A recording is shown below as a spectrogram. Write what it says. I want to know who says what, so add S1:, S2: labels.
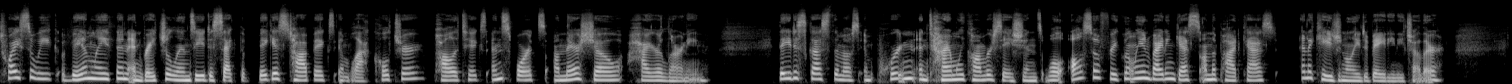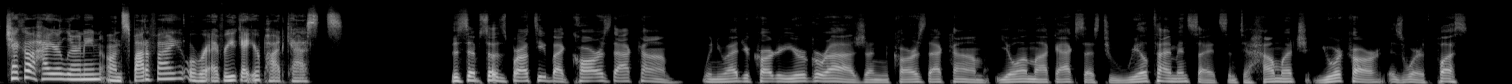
S1: Twice a week, Van Lathan and Rachel Lindsay dissect the biggest topics in Black culture, politics, and sports on their show, Higher Learning. They discuss the most important and timely conversations while also frequently inviting guests on the podcast and occasionally debating each other. Check out Higher Learning on Spotify or wherever you get your podcasts.
S2: This episode is brought to you by Cars.com. When you add your car to your garage on Cars.com, you'll unlock access to real time insights into how much your car is worth. Plus,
